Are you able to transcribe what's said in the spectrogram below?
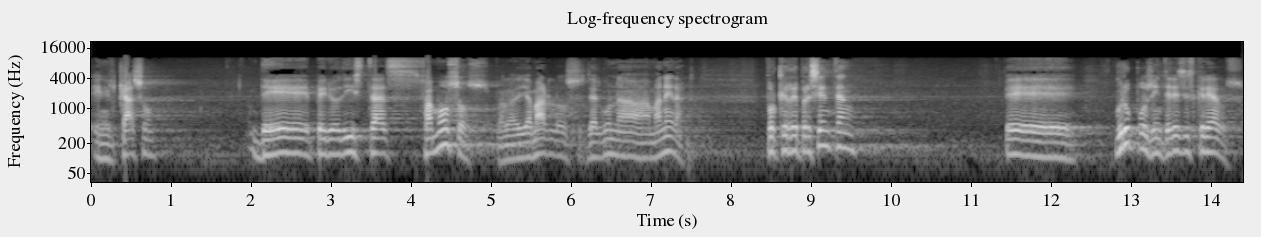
en el caso de periodistas famosos, para llamarlos de alguna manera, porque representan eh, grupos de intereses creados.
